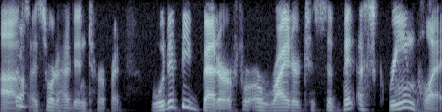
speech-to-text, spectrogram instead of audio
Uh, Yeah. so I sort of had to interpret. Would it be better for a writer to submit a screenplay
